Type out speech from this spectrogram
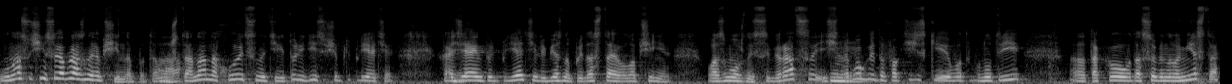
у нас очень своеобразная община, потому а. что она находится на территории действующего предприятия. Хозяин предприятия любезно предоставил общине возможность собираться, и синагога mm-hmm. это фактически вот внутри Э, такого вот особенного места.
